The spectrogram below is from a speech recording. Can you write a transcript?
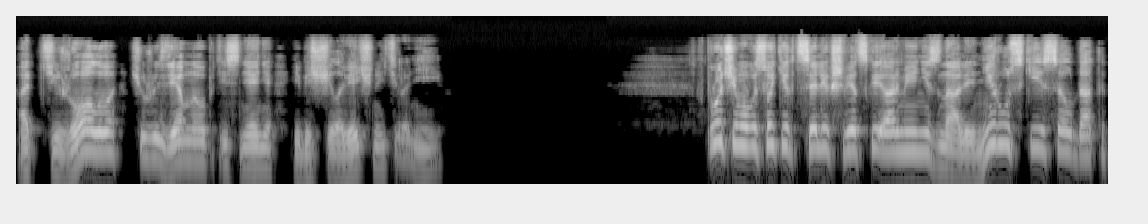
от тяжелого чужеземного притеснения и бесчеловечной тирании. Впрочем, о высоких целях шведской армии не знали ни русские солдаты,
